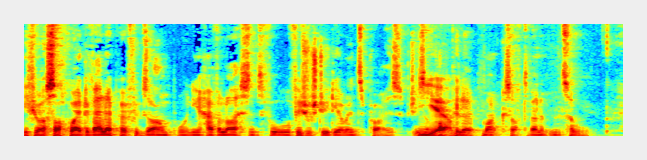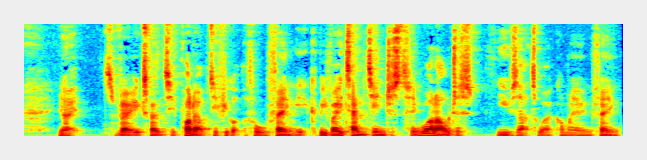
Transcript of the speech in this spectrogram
if you're a software developer, for example, and you have a license for Visual Studio Enterprise, which is a Yeah. popular Microsoft development tool, you know, it's a very expensive product. If you've got the full thing, it could be very tempting just to think, well, I'll just use that to work on my own thing.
